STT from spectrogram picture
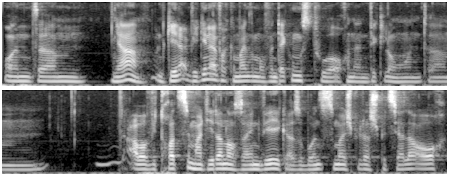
Und ähm, ja, und gehen, wir gehen einfach gemeinsam auf Entdeckungstour, auch in der Entwicklung. Und ähm, aber wie trotzdem hat jeder noch seinen Weg. Also bei uns zum Beispiel das Spezielle auch,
